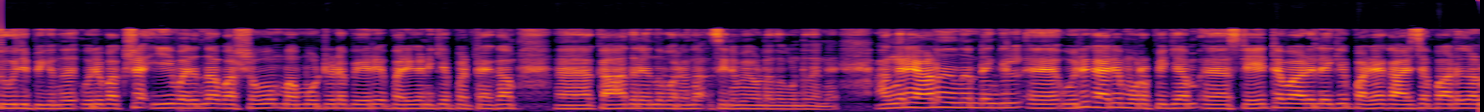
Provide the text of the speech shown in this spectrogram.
സൂചിപ്പിക്കുന്നത്. ഒരു ഈ വരുന്ന വർഷവും മമ്മൂട്ടിയുടെ പേര് പരിഗണിക്കപ്പെട്ടേക്കാം കാതൽ എന്ന് പറയുന്ന സിനിമയുള്ളത് കൊണ്ട് തന്നെ. അങ്ങനെയാണ് എന്നുണ്ടെങ്കിൽ ഒരു കാര്യം ഉറപ്പിക്കാം സ്റ്റേറ്റ് അവാർഡിലേക്ക് പഴയ കാഴ്ചപ്പാടുകൾ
